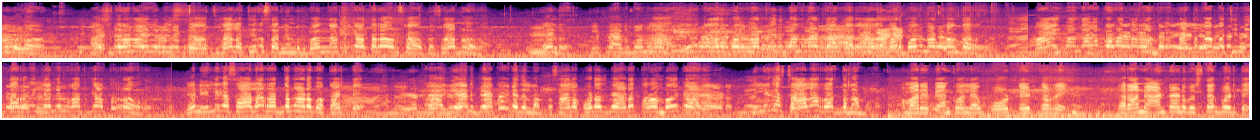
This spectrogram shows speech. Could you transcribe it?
ನಾವು ಆ ಸಿದ್ದರಾಮಯ್ಯ ಸ- ಸಾಲ ತೀರಿಸ್ತಾರ ನಿಮ್ದು ಬಂದ್ ಅಂತ ಕೇಳ್ತಾರ ಅವ್ರು ಸಾರ್ನವ್ರು ಏನ್ರಿ ಅದು ಬಂದ್ ಬಂದ್ ಮಾಡ್ತಾ ಇದು ಬಂದ್ ಮಾಡ್ತಾ ಅಂತಾರ ಆಧಾರ್ ಕಾರ್ಡ್ ಬಂದ್ ಮಾಡ್ತಾ ಅಂತಾರ ಬಾಯಿ ಬಂದಾಗ ಬಗತ್ತಾರ ನಮ್ಗೆ ಕಟ್ಬೇಕು ತಿಂದಿದ್ದಾರ ಇಲ್ಲ ನಿಮ್ಗೆ ಅಂತ ಕೇಳ್ತಾರ ಅವ್ರು ಏನ್ ಇಲ್ಲಿಗೆ ಸಾಲ ರದ್ದು ಮಾಡ್ಬೇಕು ಅಷ್ಟೇ ಹಾ, ಏನ್ ಬೇಕಾಗಿದಿಲ್ಲ ನಮ್ಗೆ ಸಾಲ ಕೊಡೋದು ಬೇಡ ತಗೊಂಬೋದು ಬೇಡ ಇಲ್ಲಿಗೆ ಸಾಲ ರದ್ದು ನಮ್ಗೆ हमारे बैंक वाले बहुत टाइट कर रहे घर में आठ आठ बजे तक बैठते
